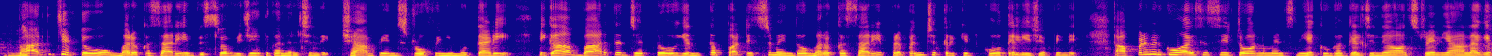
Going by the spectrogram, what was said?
భారత జట్టు మరొకసారి విశ్వ విజేతగా నిలిచింది. ఛాంపియన్స్ ట్రోఫీని ముద్దాడి ఇక భారత జట్టు ఎంత పటిష్టమైందో మరొకసారి ప్రపంచ క్రికెట్కు తెలియజెప్పింది. అప్పటి వరకు ఐసీసీ టోర్నమెంట్స్ని ఎక్కువగా గెలిచింది ఆస్ట్రేలియా అలాగే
